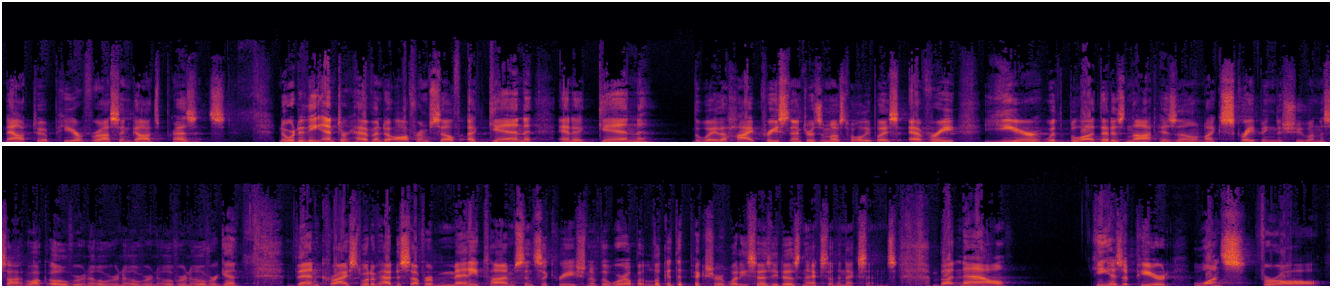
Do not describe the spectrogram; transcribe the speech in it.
now to appear for us in God's presence. Nor did he enter heaven to offer himself again and again the way the high priest enters the most holy place every year with blood that is not his own, like scraping the shoe on the sidewalk over and over and over and over and over again, then Christ would have had to suffer many times since the creation of the world. But look at the picture of what he says he does next in the next sentence. But now, he has appeared once for all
